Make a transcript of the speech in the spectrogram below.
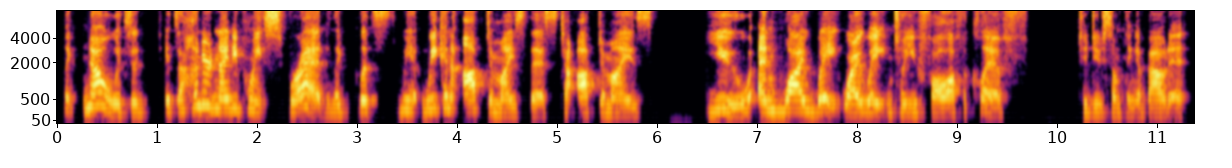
Like, no, it's a it's a 190 point spread. Like, let's we we can optimize this to optimize you and why wait? Why wait until you fall off the cliff to do something about it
